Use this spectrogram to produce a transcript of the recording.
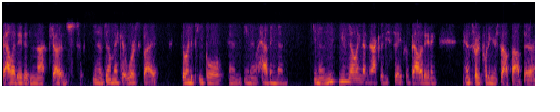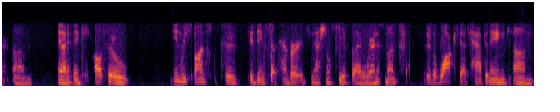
validated and not judged. You know, don't make it worse by going to people and you know having them you know, you knowing that they're not going to be safe or validating and sort of putting yourself out there. Um, and I think also in response to it being September, it's National Suicide Awareness Month. There's a walk that's happening um,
